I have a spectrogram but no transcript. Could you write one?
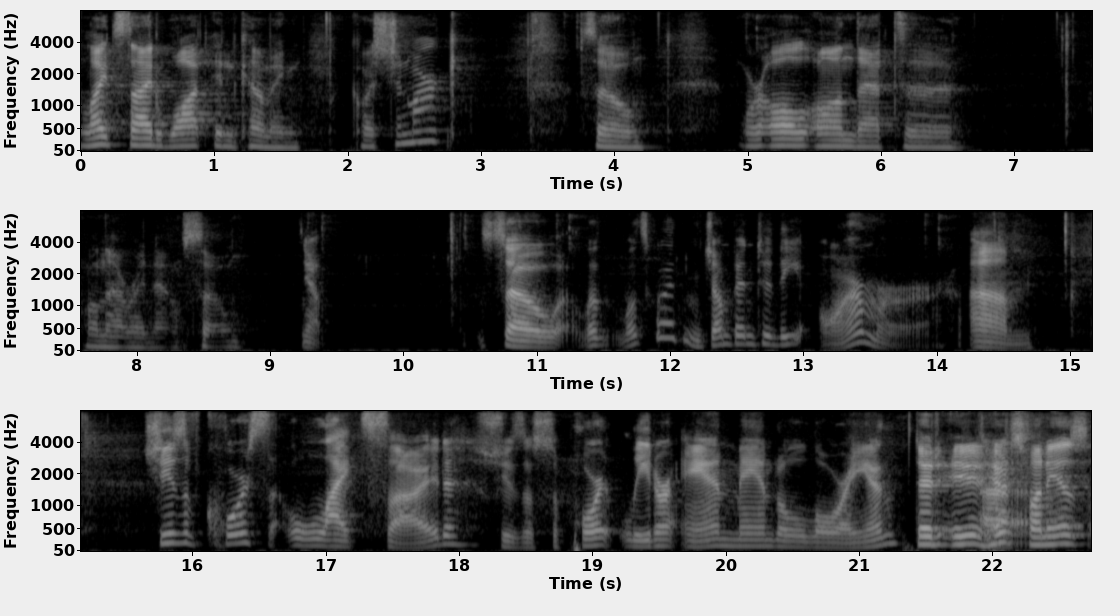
Light side Wat incoming? Question mark. So we're all on that uh, on that right now. So So let, let's go ahead and jump into the armor. Um, she's of course light side. She's a support leader and Mandalorian. Dude, it, what's Uh, funny is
